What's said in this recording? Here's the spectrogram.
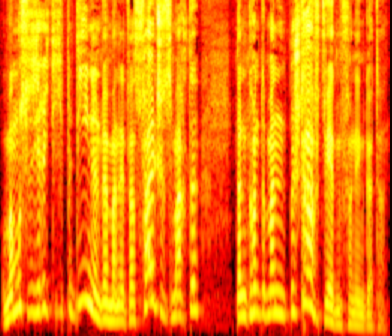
Und man musste sie richtig bedienen. Wenn man etwas Falsches machte, dann konnte man bestraft werden von den Göttern.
